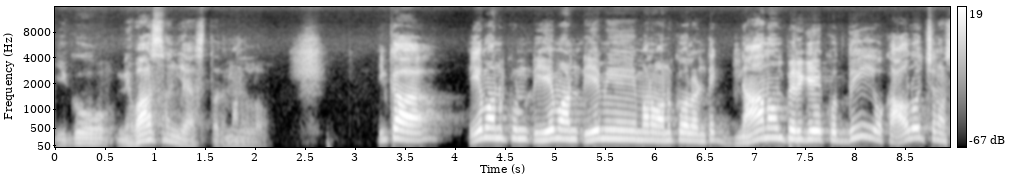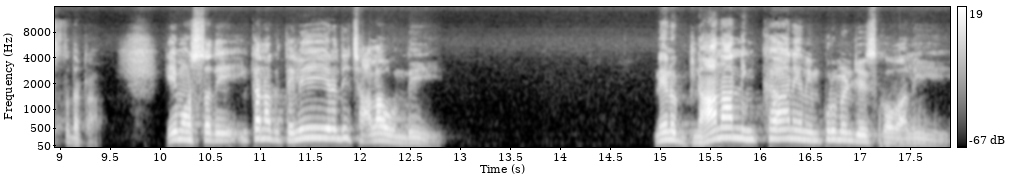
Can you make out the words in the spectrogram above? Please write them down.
ఇగో నివాసం చేస్తుంది మనలో. ఇంకా ఏమనుకు ఏమన్ ఏమి మనం అనుకోవాలంటే జ్ఞానం పెరిగే కొద్దీ ఒక ఆలోచన వస్తుందట. ఏమొస్తుంది? ఇంకా నాకు తెలియనిది చాలా ఉంది. నేను జ్ఞానాన్ని ఇంకా నేను ఇంప్రూవ్మెంట్ చేసుకోవాలి.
